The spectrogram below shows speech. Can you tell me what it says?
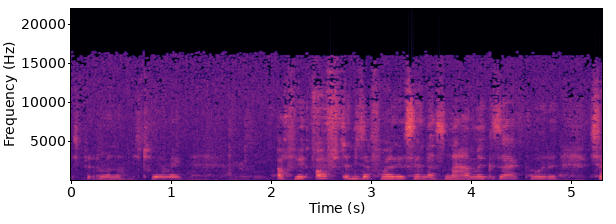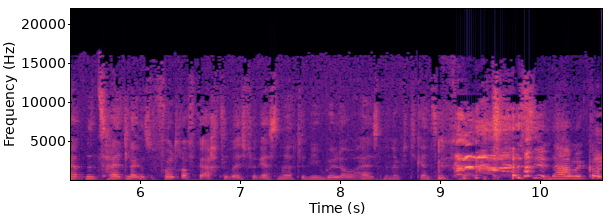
ich bin immer noch nicht drüber weg auch wie oft in dieser Folge Sanders Name gesagt wurde. Ich habe eine Zeit lang so voll drauf geachtet, weil ich vergessen hatte, wie Willow heißt. Und dann habe ich die ganze Zeit gedacht, dass ihr Name kommt.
